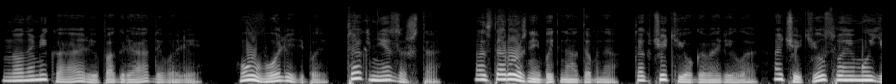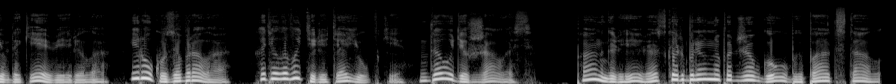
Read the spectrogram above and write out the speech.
но намекали, поглядывали. Уволить бы, так не за что. Осторожней быть надобно, так чутье говорила. А чутью своему Евдокия верила. И руку забрала. Хотела вытереть о юбке, да удержалась. Пан Гриль, оскорбленно поджав губы, поотстал.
